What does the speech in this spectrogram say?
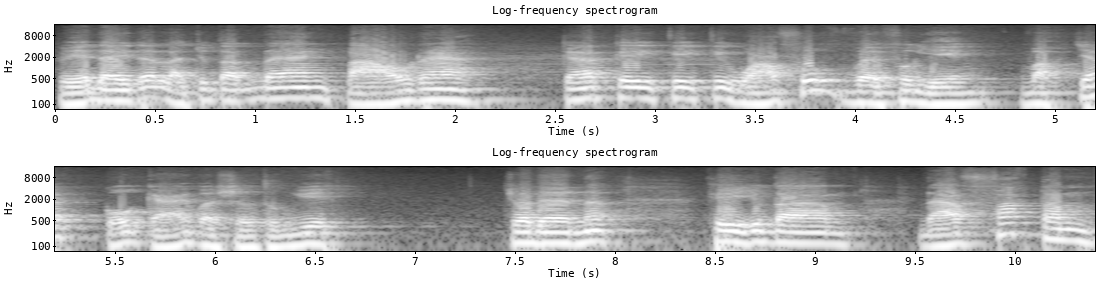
Vì ở đây đó là chúng ta đang tạo ra các cái cái cái quả phúc về phương diện vật chất của cải và sự thuận duyên. Cho nên đó, khi chúng ta đã phát tâm,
